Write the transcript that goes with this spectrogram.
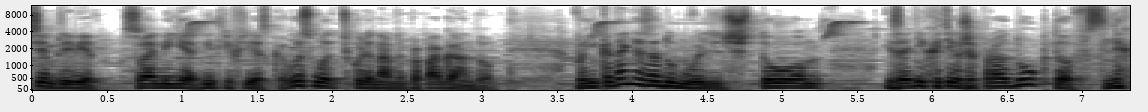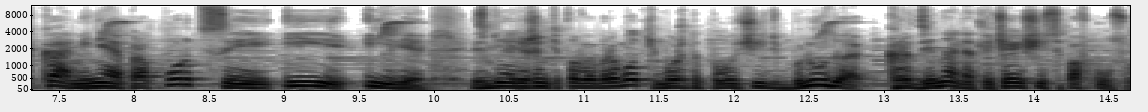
Всем привет! С вами я, Дмитрий Фреско. Вы смотрите кулинарную пропаганду. Вы никогда не задумывались, что из одних и тех же продуктов, слегка меняя пропорции и или изменяя режим тепловой обработки, можно получить блюдо, кардинально отличающееся по вкусу?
